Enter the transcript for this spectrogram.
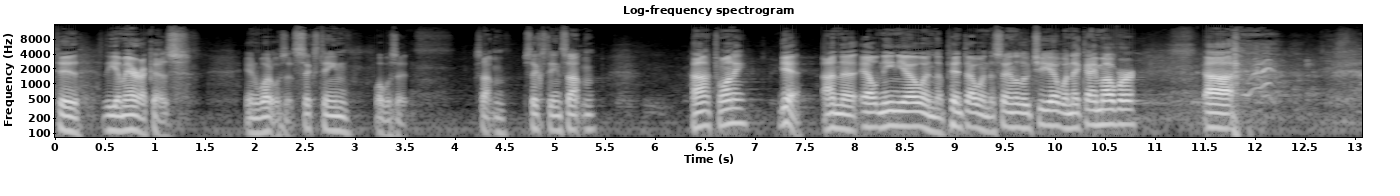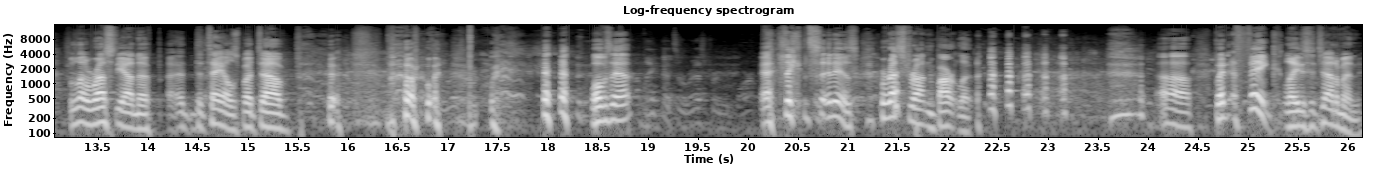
to the Americas in what was it, 16, what was it, something, 16 something? Huh, 20? Yeah, on the El Nino and the Pinto and the Santa Lucia when they came over. Uh, a little rusty on the uh, details, but uh, what was that? I think that's a restaurant in Bartlett. I think it's, it is a restaurant in Bartlett. uh, but think, ladies and gentlemen,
